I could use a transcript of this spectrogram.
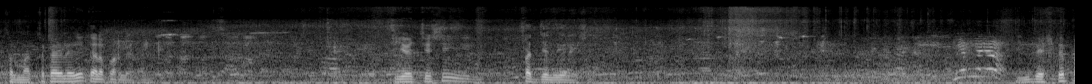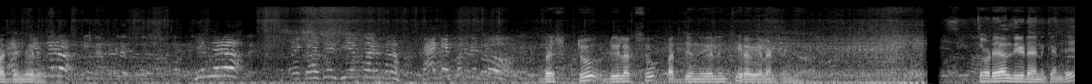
అసలు మచ్చకాయ లేదు ఇవి వచ్చేసి పద్దెనిమిది వేలు వేసాయి ఇది బెస్ట్ పద్దెనిమిది వేలు వేసారు. బెస్ట్ డీలక్స్ పద్దెనిమిది వేల నుంచి ఇరవై వేలు అంటే తొడయాలు తీయడానికండి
